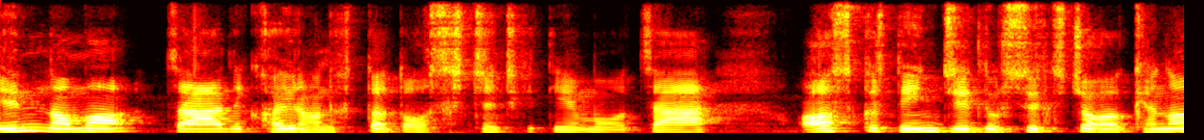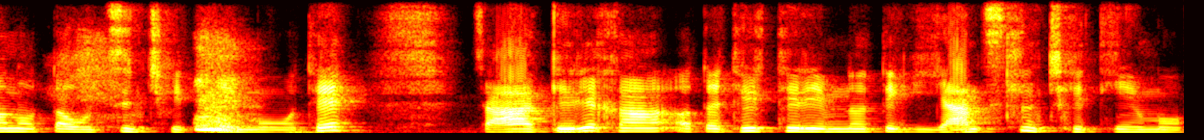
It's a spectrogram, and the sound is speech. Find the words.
энэ номоо за нэг 2 хоногтой дуусах чинь ч гэдэг юм уу. За Оскарт энэ жил өрсөлдөж байгаа кинонуудаа үзэн ч гэдэг юм уу тий. За гэрийнхаа одоо тэр тэр юмнуудыг янзлан ч гэдэг юм уу.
